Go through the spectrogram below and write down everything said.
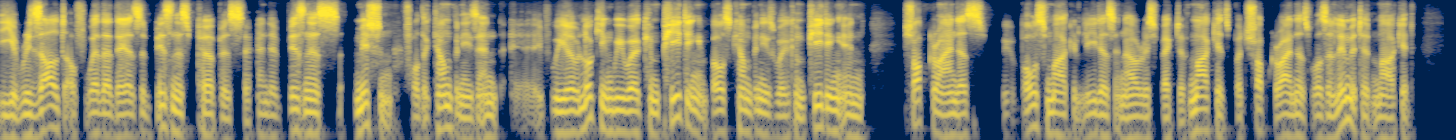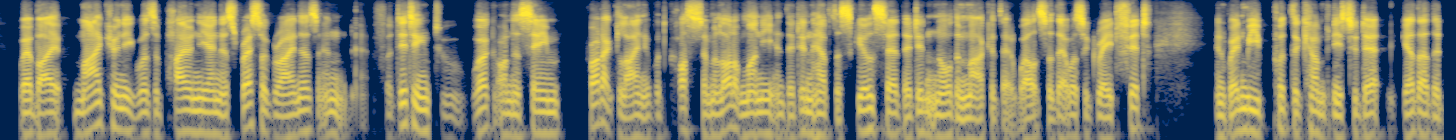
the result of whether there's a business purpose and a business mission for the companies. And uh, if we are looking, we were competing, both companies were competing in shop grinders. We were both market leaders in our respective markets, but shop grinders was a limited market, whereby my Mahlkönig was a pioneer in espresso grinders. And uh, for Ditting to work on the same product line, it would cost them a lot of money and they didn't have the skill set. They didn't know the market that well. So that was a great fit. And when we put the companies together, the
